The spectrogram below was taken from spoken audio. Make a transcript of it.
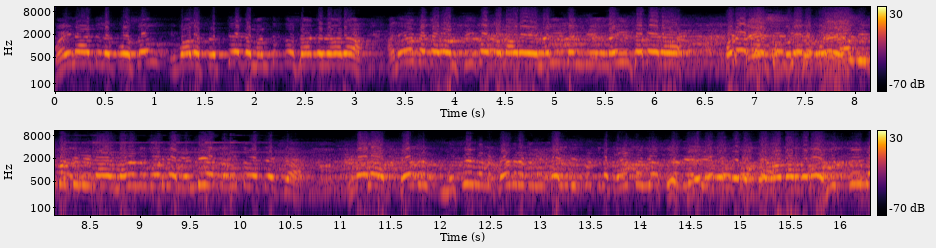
మైనార్టీల కోసం ఇవాళ ప్రత్యేక మంత్రిత్వ శాఖ ద్వారా అనేక కరం సీకోకమారే నై మంజిల్ నై సబేరా బడా Please, పర్సెంట్ please. పర్యాలు తీసుకొచ్చింది నా- నరేంద్ర మోడీ గారు ఎన్డీఏ ప్రభుత్వం అధ్యక్ష ఇవాళ పేద ముస్లింలను పేదరికం పైకి తీసుకొచ్చిన ప్రయత్నం చేస్తున్నది ముస్లింల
